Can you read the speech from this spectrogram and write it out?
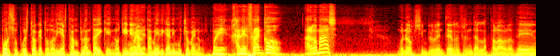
por supuesto, que todavía está en planta y que no tiene alta médica ni mucho menos. Muy bien, Javier Franco, ¿algo más? Bueno, simplemente refrendar las palabras de,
